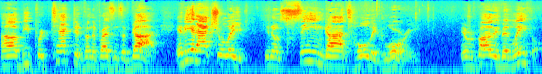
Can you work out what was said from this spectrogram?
uh, be protected from the presence of God. If he had actually, you know, seen God's holy glory, it would probably have been lethal.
